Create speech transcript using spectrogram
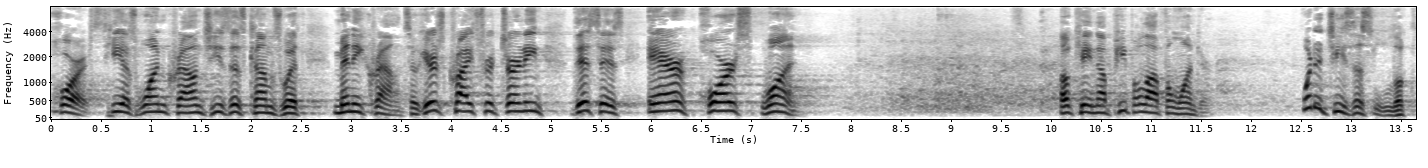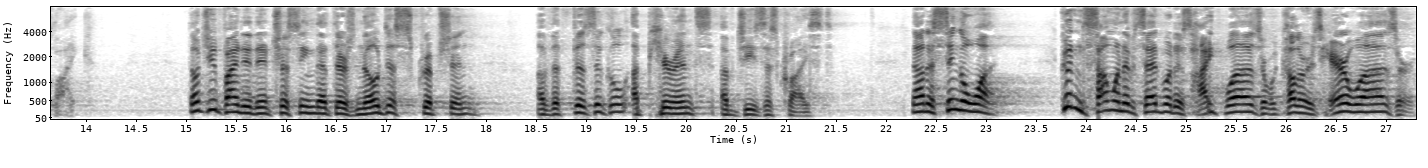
horse. He has one crown. Jesus comes with many crowns. So here's Christ returning. This is Air Horse One. Okay, now people often wonder, what did Jesus look like? Don't you find it interesting that there's no description of the physical appearance of Jesus Christ? Not a single one. Couldn't someone have said what his height was or what color his hair was or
